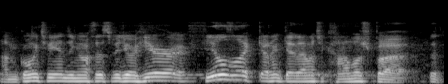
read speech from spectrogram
I'm going to be ending off this video here. It feels like I didn't get that much accomplished, but the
